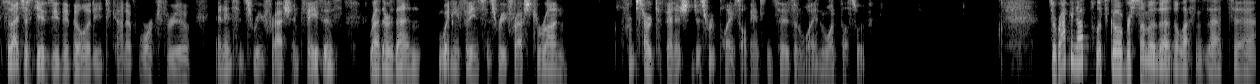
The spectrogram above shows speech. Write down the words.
So that just gives you the ability to kind of work through an instance refresh in phases rather than waiting for the instance refresh to run from start to finish and just replace all the instances in one, in one fell swoop. So wrapping up, let's go over some of the, the lessons that uh,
